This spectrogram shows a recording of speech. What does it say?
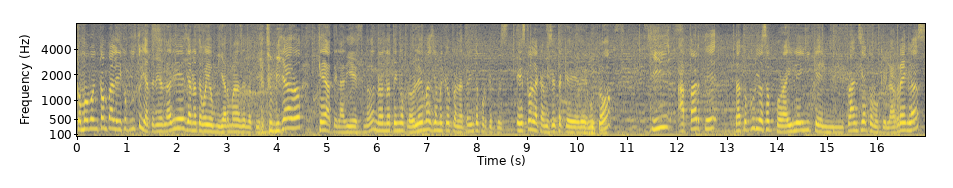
como buen compa le dijo, pues tú ya tenías la 10, ya no te voy a humillar más de lo que ya te he humillado, quédate la 10, ¿no? No, no tengo problemas, yo me quedo con la 30 porque pues es con la camiseta que debutó. Y aparte, dato curioso, por ahí leí que en Francia como que las reglas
